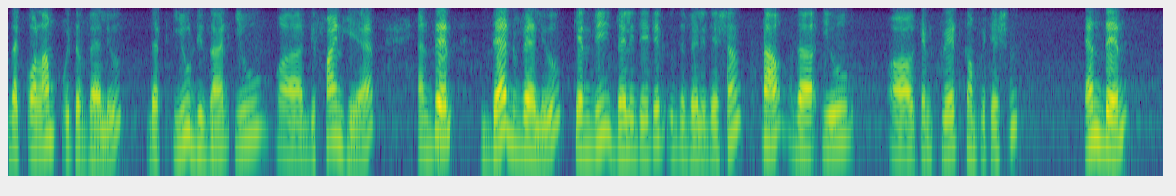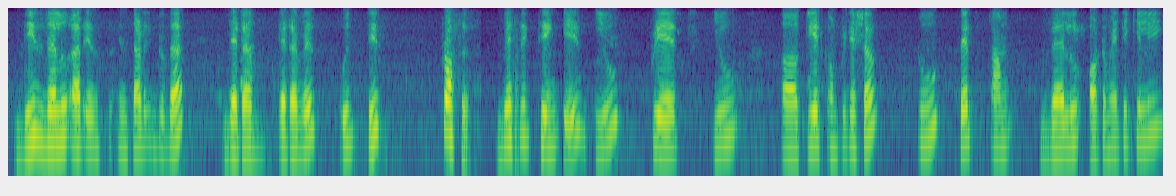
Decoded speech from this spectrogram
the column with a value that you design you uh, define here and then that value can be validated with the validation. Now the you uh, can create computation and then these values are inserted into the data database with this process. Basic thing is you create you uh, create computation to set some value automatically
